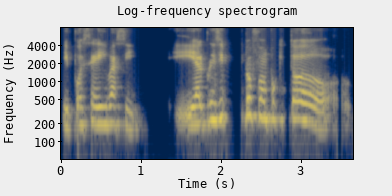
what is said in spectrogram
y pues se iba así. Y al principio fue un poquito,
